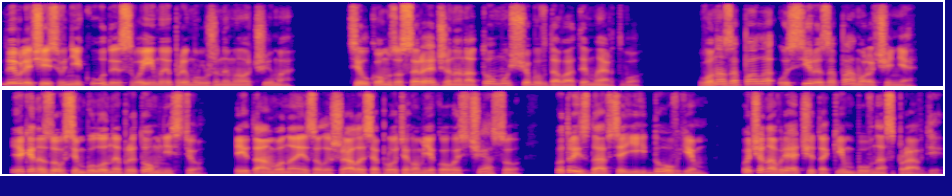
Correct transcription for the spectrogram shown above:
дивлячись в нікуди своїми примруженими очима, цілком зосереджена на тому, щоб вдавати мертво. Вона запала у сіре запаморочення, яке не зовсім було непритомністю, і там вона і залишалася протягом якогось часу, котрий здався їй довгим, хоча навряд чи таким був насправді.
